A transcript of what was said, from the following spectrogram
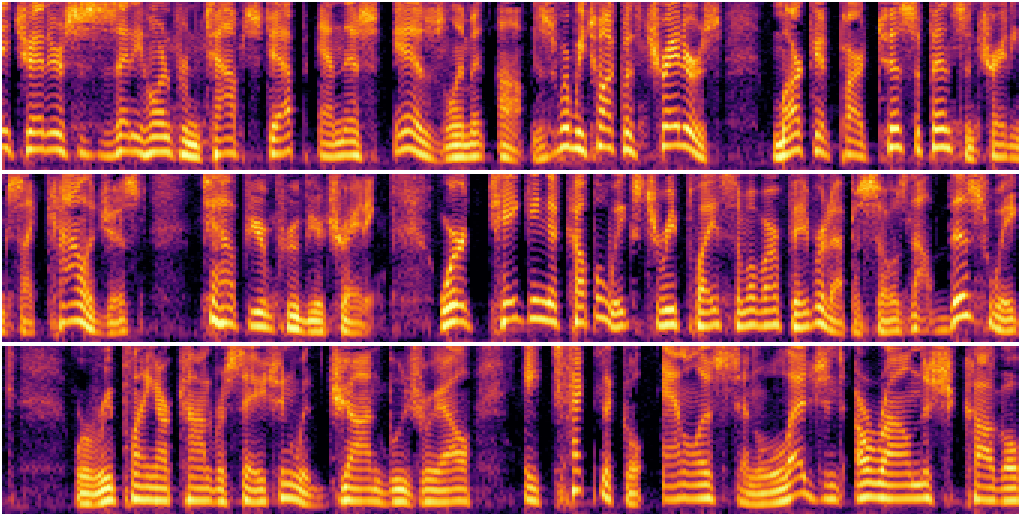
Hey traders, this is Eddie Horn from Topstep, and this is Limit Up. This is where we talk with traders, market participants, and trading psychologists to help you improve your trading. We're taking a couple weeks to replay some of our favorite episodes. Now, this week, we're replaying our conversation with John Boudreal, a technical analyst and legend around the Chicago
